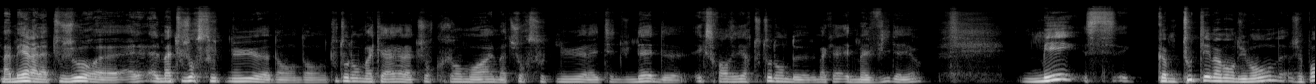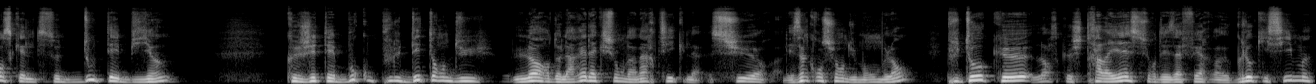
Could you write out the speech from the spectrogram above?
Ma mère, elle a toujours, euh, elle, m'a toujours soutenu euh, dans, tout au long de ma carrière. Elle a toujours cru en moi. Elle m'a toujours soutenu. Elle a été d'une aide extraordinaire tout au long de, ma carrière et de ma vie d'ailleurs. Mais comme toutes les mamans du monde, je pense qu'elle se doutait bien que j'étais beaucoup plus détendu lors de la rédaction d'un article sur les inconscients du Mont Blanc plutôt que lorsque je travaillais sur des affaires euh, glauquissimes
